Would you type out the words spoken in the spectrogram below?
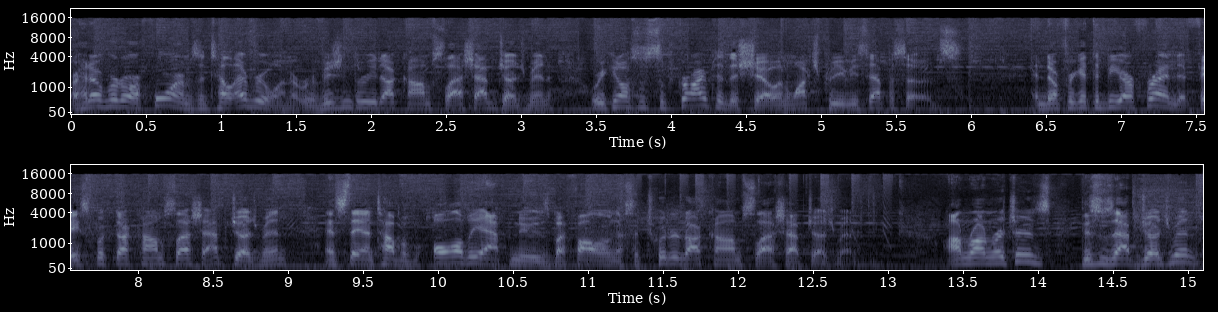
Or head over to our forums and tell everyone at revision3.com slash appjudgment, where you can also subscribe to the show and watch previous episodes. And don't forget to be our friend at facebook.com slash appjudgment and stay on top of all the app news by following us at twitter.com slash appjudgment. I'm Ron Richards, this is App Judgment,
